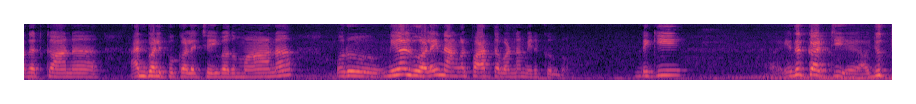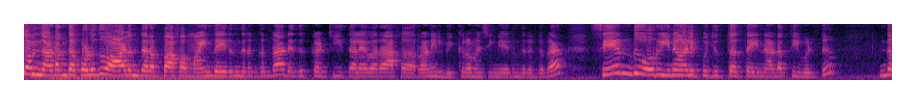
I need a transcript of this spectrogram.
அதற்கான அன்பளிப்புகளை செய்வதுமான ஒரு நிகழ்வுகளை நாங்கள் பார்த்த வண்ணம் இருக்கின்றோம். இன்றைக்கு எதிர்க்கட்சி யுத்தம் நடந்த பொழுது ஆளுந்தரப்பாக மைந்த இருந்திருக்கின்றார். எதிர்க்கட்சி தலைவராக ரணில் விக்ரமசிங்க இருந்திருக்கிறார். சேர்ந்து ஒரு இன அழிப்பு யுத்தத்தை நடத்திவிட்டு இந்த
